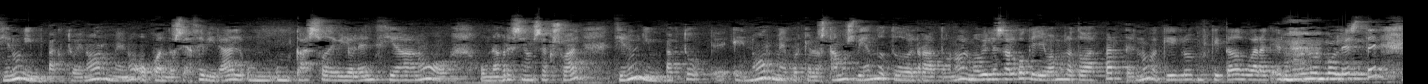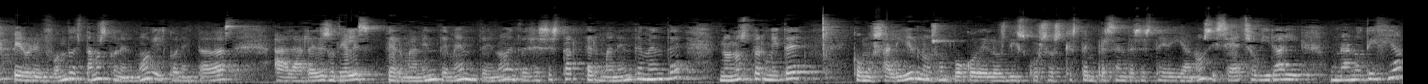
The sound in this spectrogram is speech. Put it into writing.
tiene un impacto enorme, ¿no? O cuando se hace viral un, caso de violencia, ¿no? O, o, una agresión sexual, tiene un impacto eh, enorme porque lo estamos viendo todo el rato, ¿no? El móvil es algo que llevamos a todas partes, ¿no? Aquí lo hemos quitado para que no nos moleste, pero en el fondo estamos con el móvil conectadas a las redes sociales permanentemente, ¿no? Entonces es estar permanentemente no nos permite como salirnos un poco de los discursos que estén presentes este día, ¿no? Si se ha hecho viral una noticia,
